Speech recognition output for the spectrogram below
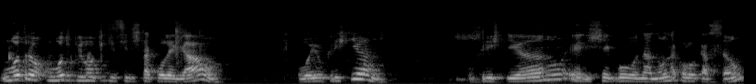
Um outro, um outro piloto que se destacou legal foi o Cristiano. O Cristiano, ele chegou na nona colocação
